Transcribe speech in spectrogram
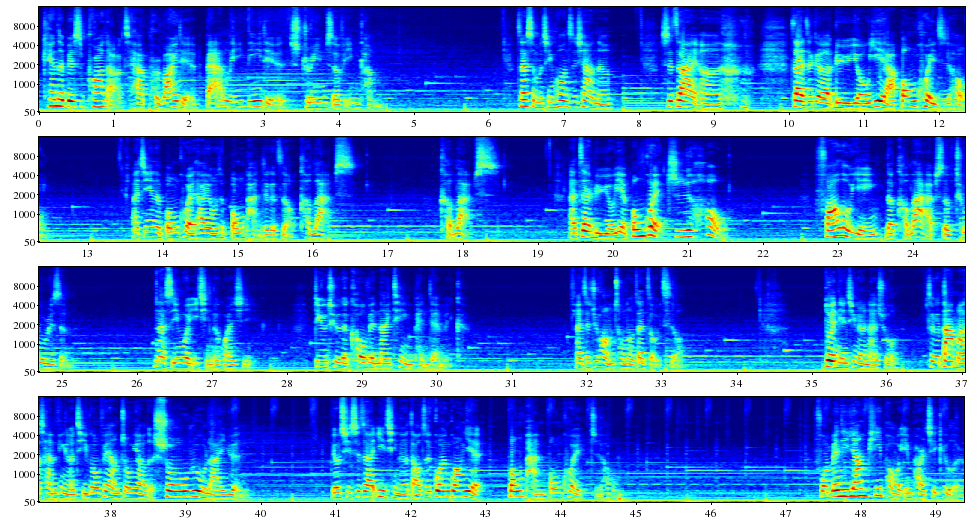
，cannabis products have provided badly needed streams of income。在什么情况之下呢？是在呃，在这个旅游业啊崩溃之后，啊，今天的崩溃，它用的是崩盘这个字哦，collapse，collapse，啊，在旅游业崩溃之后，following the collapse of tourism，那是因为疫情的关系 ，due to the COVID-19 pandemic。哎，这句话我们从头再走一次哦，对年轻人来说。这个大麻产品呢，提供非常重要的收入来源，尤其是在疫情呢导致观光业崩盘崩溃之后。For many young people in particular,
